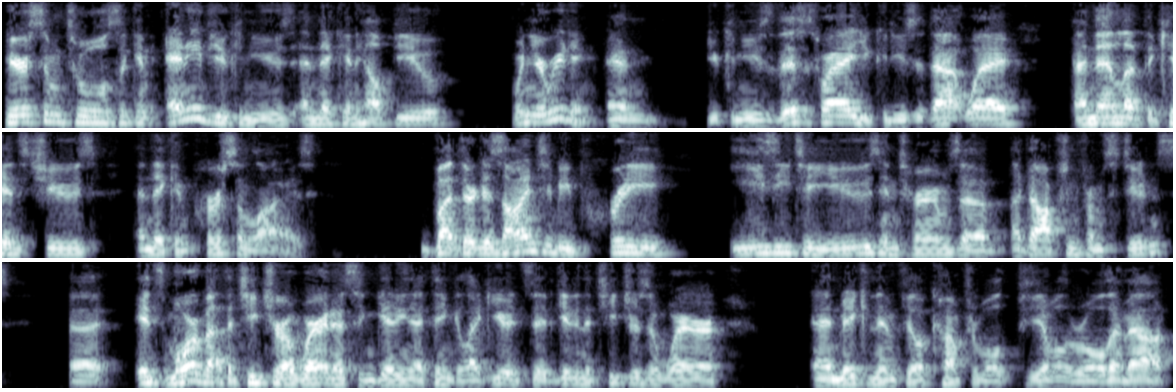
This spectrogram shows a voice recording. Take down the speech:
here's some tools that can any of you can use and they can help you when you're reading. And you can use this way, you could use it that way, and then let the kids choose and they can personalize. But they're designed to be pretty easy to use in terms of adoption from students uh, it's more about the teacher awareness and getting, I think, like you had said, getting the teachers aware and making them feel comfortable to be able to roll them out.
